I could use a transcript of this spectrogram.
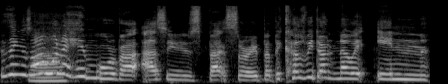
The thing is, I want to hear more about Azu's backstory, but because we don't know it in.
